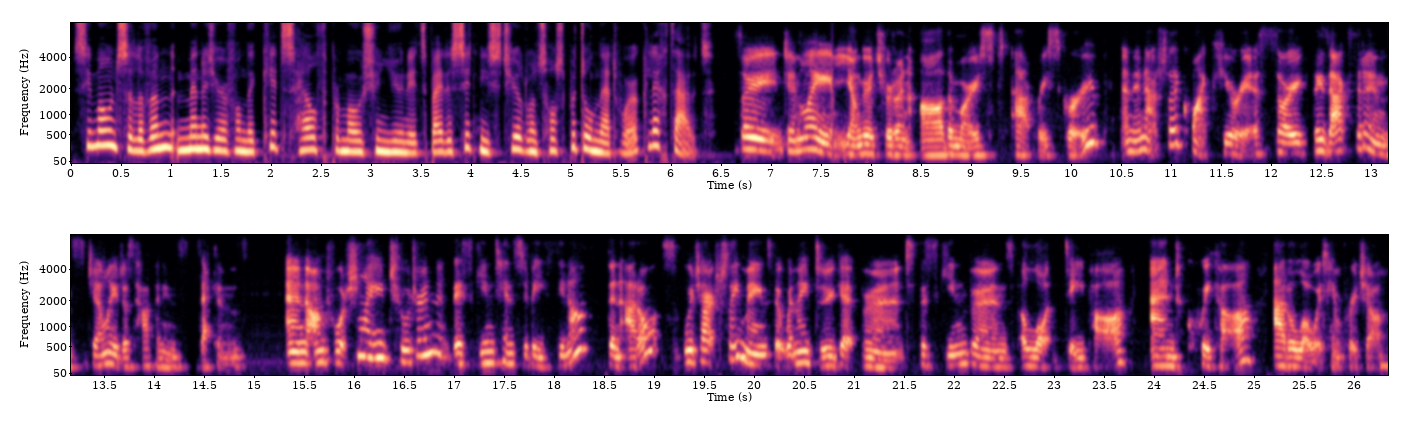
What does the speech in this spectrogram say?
Simone Sullivan, manager van de Kids Health Promotion Unit bij de Sydney's Children's Hospital Network, legt uit. So, generally, younger children are the most at risk group, and they're naturally quite curious. So, these accidents generally just happen in seconds. And unfortunately, children, their skin tends to be thinner than adults, which actually means that when they do get burnt, the skin burns a lot deeper and quicker at a lower temperature.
